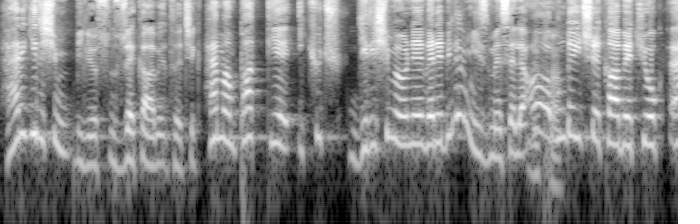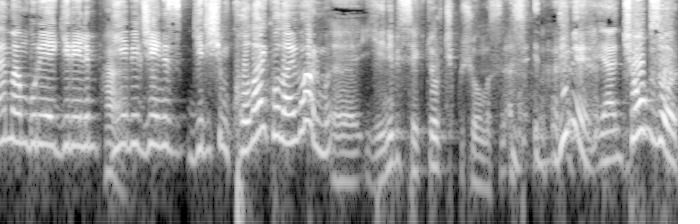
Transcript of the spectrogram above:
Her girişim biliyorsunuz rekabet açık. Hemen pat diye 2-3 girişim örneği verebilir miyiz mesela? Aa Lütfen. bunda hiç rekabet yok. Hemen buraya girelim Ha. diyebileceğiniz girişim kolay kolay var mı? Ee, yeni bir sektör çıkmış olması lazım. Değil mi? Yani çok zor.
